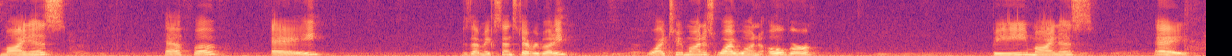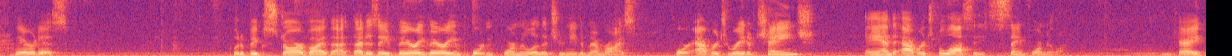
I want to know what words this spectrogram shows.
minus f of a. Does that make sense to everybody? y2 minus y1 over b minus a. There it is. Put a big star by that. That is a very, very important formula that you need to memorize for average rate of change and average velocity. It's the same formula. Okay?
